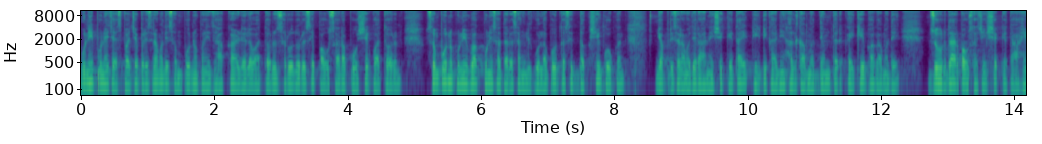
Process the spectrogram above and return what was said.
पुणे पुण्याच्या आसपासच्या परिसरामध्ये संपूर्णपणे झाकाळलेलं वातावरण सर्वदूर असे पावसाळा पोषक वातावरण. संपूर्ण पुणे विभाग पुणे सातारा सांगली कोल्हापूर तसेच दक्षिण कोकण या परिसरामध्ये राहण्याची शक्यता आहे. ठिकठिकाणी हलका मध्यम तर काही काही भागामध्ये जोरदार पावसाची शक्यता आहे.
